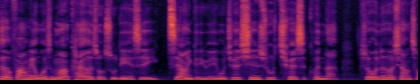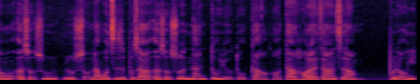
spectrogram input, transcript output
各方面，我为什么要开二手书店，也是这样一个原因。我觉得新书确实困难。所以我那时候想从二手书入手，那我只是不知道二手书的难度有多高哈，但后来当然知道不容易。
